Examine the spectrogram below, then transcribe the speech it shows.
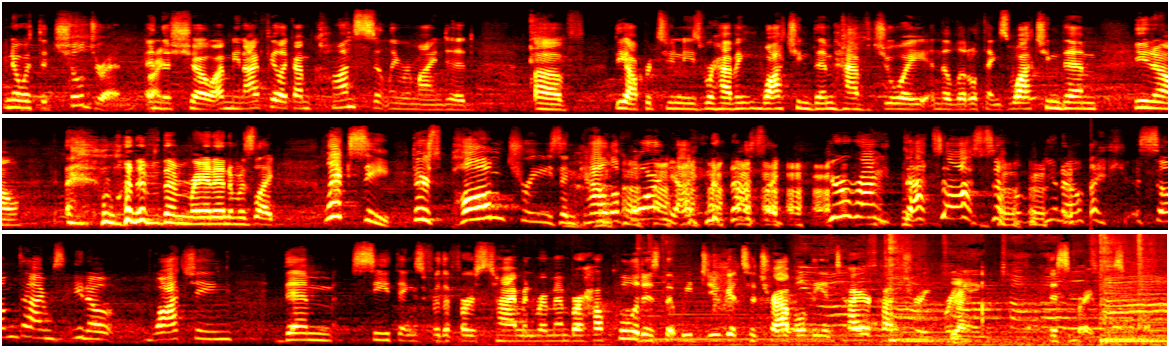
You know, with the children in Right. the show. I mean, I feel like I'm constantly reminded of the opportunities we're having, watching them have joy in the little things, watching them, you know, one of them ran in and was like, Lexie, there's palm trees in California. and I was like, you're right. That's awesome. You know, like sometimes, you know, watching them see things for the first time and remember how cool it is that we do get to travel the entire country bringing this great music.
